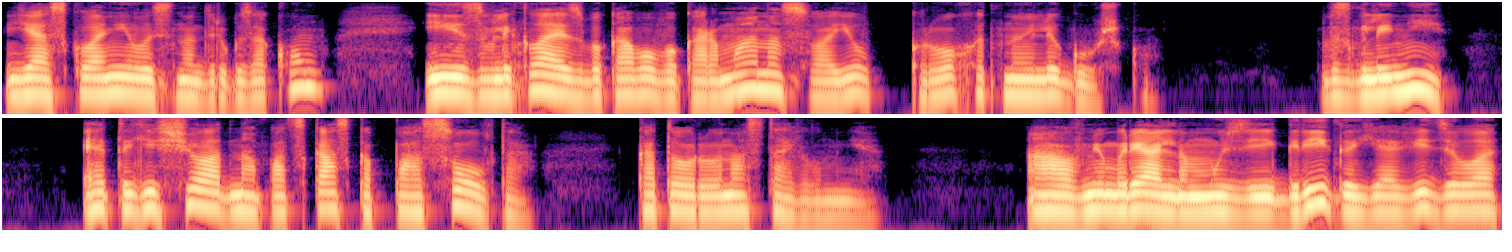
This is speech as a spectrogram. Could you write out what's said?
Я склонилась над рюкзаком и извлекла из бокового кармана свою крохотную лягушку. «Взгляни, это еще одна подсказка по Солта, которую он оставил мне. А в мемориальном музее Грига я видела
